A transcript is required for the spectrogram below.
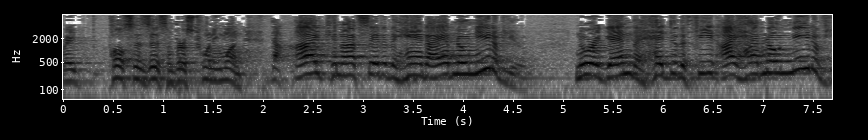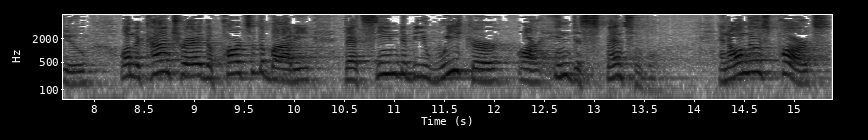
Right? Paul says this in verse 21 The eye cannot say to the hand, I have no need of you, nor again the head to the feet, I have no need of you. On the contrary, the parts of the body that seem to be weaker are indispensable. And on those parts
